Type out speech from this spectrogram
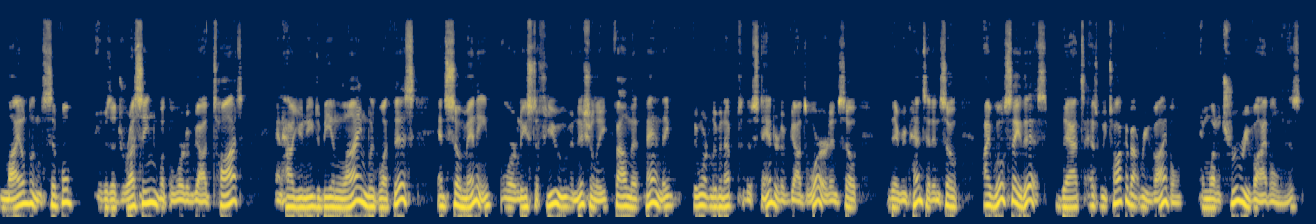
mild and simple. It was addressing what the Word of God taught and how you need to be in line with what this. And so many, or at least a few initially, found that, man, they, they weren't living up to the standard of God's Word. And so they repented. And so I will say this that as we talk about revival and what a true revival is,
